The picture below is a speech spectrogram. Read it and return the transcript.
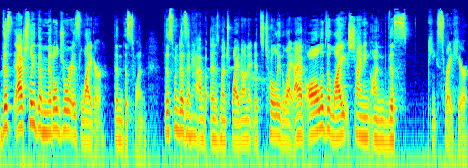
This actually the middle drawer is lighter than this one. This one doesn't have as much white on it. It's totally the light. I have all of the light shining on this piece right here.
